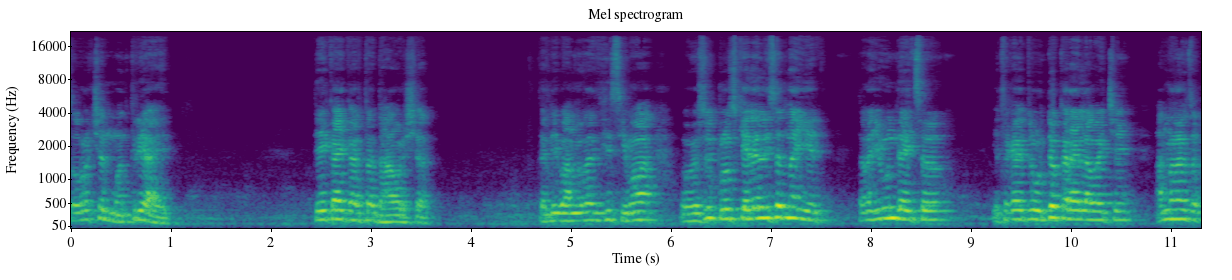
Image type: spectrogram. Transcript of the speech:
संरक्षण मंत्री आहेत. ते काय करतात दहा वर्षात? त्यांनी बांगलादेशची सीमा व्यवस्थित क्लोज केलेली दिसत नाहीयेत. त्यांना येऊन द्यायचं. इथं काहीतरी उद्योग करायला लावायचे. आणि म्हणायचं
